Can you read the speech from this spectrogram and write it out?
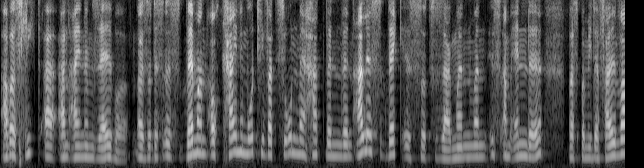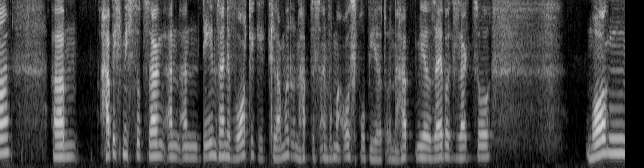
aber es liegt äh, an einem selber. Also das ist, wenn man auch keine Motivation mehr hat, wenn, wenn alles weg ist sozusagen, man, man ist am Ende, was bei mir der Fall war, ähm, habe ich mich sozusagen an, an den seine Worte geklammert und habe das einfach mal ausprobiert und habe mir selber gesagt, so, morgen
